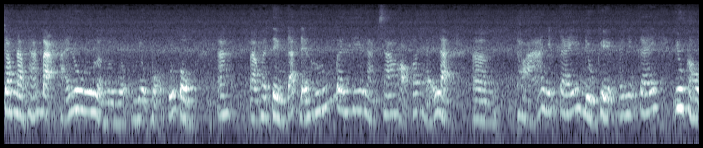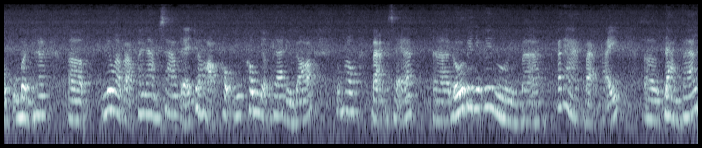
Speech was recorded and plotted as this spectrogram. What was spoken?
trong đàm phán bạn phải luôn luôn là người nhượng, bộ cuối cùng à, bạn phải tìm cách để hướng bên kia làm sao họ có thể là à, thỏa những cái điều kiện với những cái yêu cầu của mình ha. À, nhưng mà bạn phải làm sao để cho họ không không nhận ra điều đó đúng không? Bạn sẽ à, đối với những cái người mà khách hàng bạn phải ờ, đàm phán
